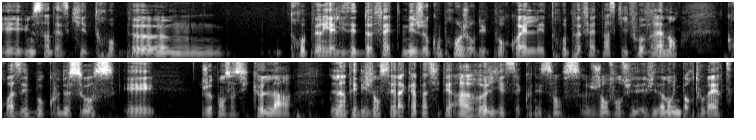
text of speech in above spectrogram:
et une synthèse qui est trop peu, trop peu réalisée de fait, mais je comprends aujourd'hui pourquoi elle est trop peu faite, parce qu'il faut vraiment croiser beaucoup de sources et je pense aussi que l'intelligence et la capacité à relier ces connaissances. J'enfonce évidemment une porte ouverte,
